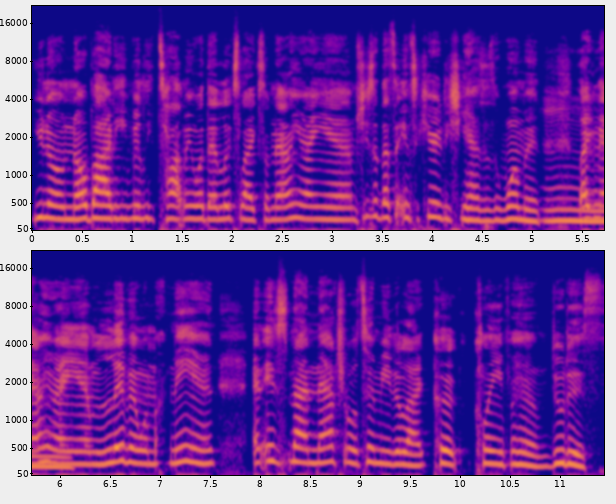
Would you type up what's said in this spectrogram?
you know, nobody really taught me what that looks like. So now here I am. She said that's an insecurity she has as a woman. Mm. Like now here I am living with my man, and it's not natural to me to like cook, clean for him, do this,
